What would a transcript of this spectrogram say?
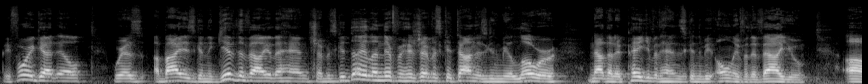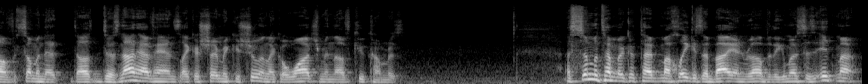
before he got ill, whereas Abaya is going to give the value of the hand, Shevis Gedayla, and therefore his Shevis Ketan is going to be lower, now that I paid you for the hand, is going to be only for the value of someone that does, not have hands, like a Shemer Kishu and like a watchman of cucumbers. A similar type of machlekes Abai and Rav. The Gemara says itmar.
